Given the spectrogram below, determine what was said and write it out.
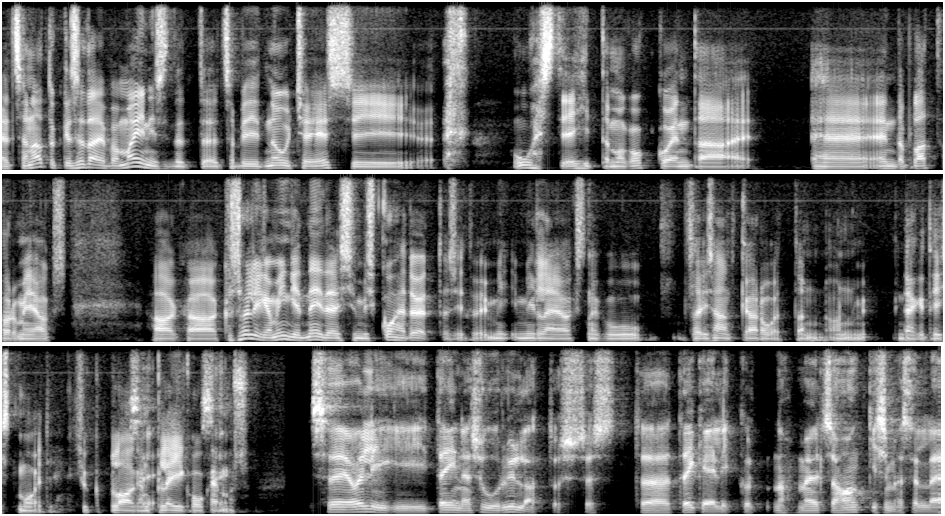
et sa natuke seda juba mainisid, et, et sa pidid Node.js-i uuesti ehitama kokku enda, enda platvormi jaoks. Aga kas oli ka mingeid neid asju, mis kohe töötasid või mille jaoks nagu sa ei saanudki aru, et on, on midagi teistmoodi, sihuke plug and play kogemus? see oligi teine suur üllatus, sest äh, tegelikult noh, me üldse hankisime selle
